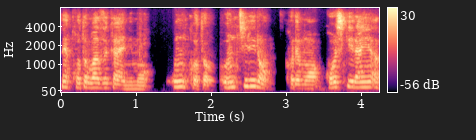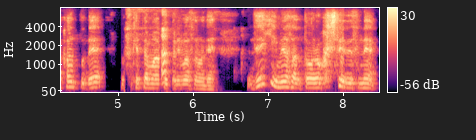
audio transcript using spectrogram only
言葉遣いにも、うんこと、うんち理論、これも公式 LINE アカウントで受けたまっておりますので、ぜひ皆さん登録してですね、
